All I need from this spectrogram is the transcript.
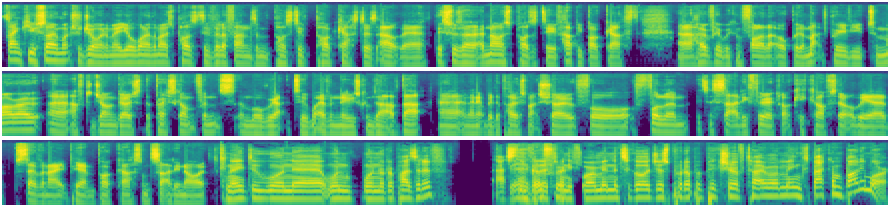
Thank you so much for joining me. You're one of the most positive Villa fans and positive podcasters out there. This was a, a nice, positive, happy podcast. Uh, hopefully, we can follow that up with a match preview tomorrow uh, after John goes to the press conference and we'll react to whatever news comes out of that. Uh, and then it'll be the post match show for Fulham. It's a Saturday, three o'clock kickoff. So it'll be a 7, 8 p.m. podcast on Saturday night. Can I do one, uh, one, one other positive? Aston yeah, Villa 24 it. minutes ago just put up a picture of Tyrone Mings back in Bodymoor.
